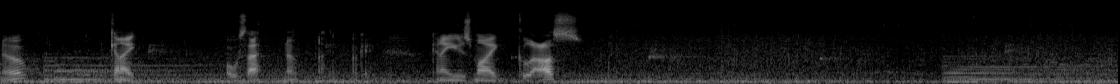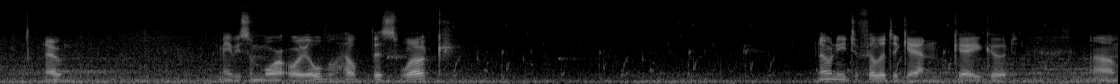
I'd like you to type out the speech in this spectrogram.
no. Can I? What was that? No, nothing. Okay. Can I use my glass? No. Maybe some more oil will help this work. No need to fill it again. Okay, good. Um,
